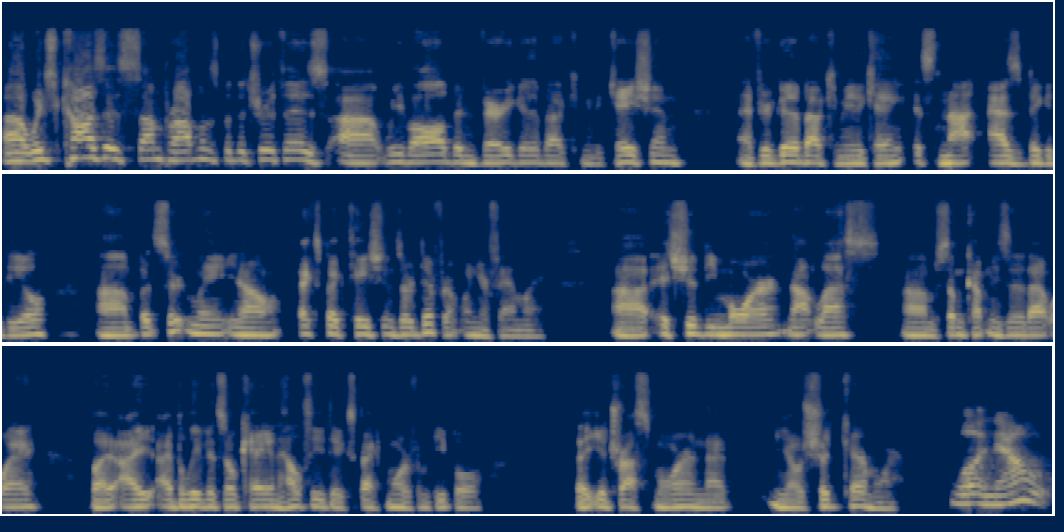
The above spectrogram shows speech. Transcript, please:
uh, which causes some problems. But the truth is, uh, we've all been very good about communication, and if you're good about communicating, it's not as big a deal. Um, but certainly, you know, expectations are different when you're family. Uh, it should be more, not less. Um, some companies are that way, but I, I believe it's okay and healthy to expect more from people that you trust more and that you know should care more well and now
